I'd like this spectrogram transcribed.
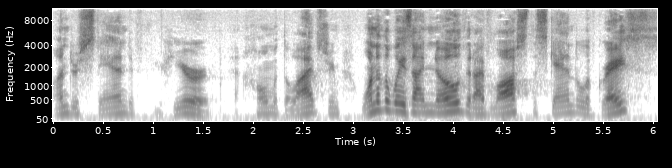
understand if you're here at home with the live stream, one of the ways I know that I've lost the scandal of grace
